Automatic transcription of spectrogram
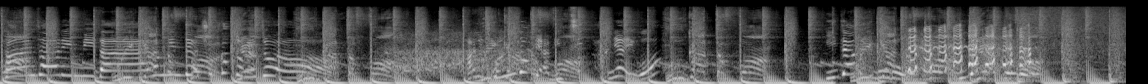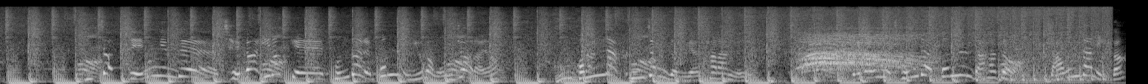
전설입니다. 형님들. 축하 좀. 해줘요? 아니 전설이야 미친 거 아니야 이거? Funk. 미쳤지 형님들. 제가 이렇게 전설을 뽑는 이유가 뭔줄 알아요? 겁나 긍정적이야 사람이. 내가 오늘 전설 뽑는다 하죠? 나온다니까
